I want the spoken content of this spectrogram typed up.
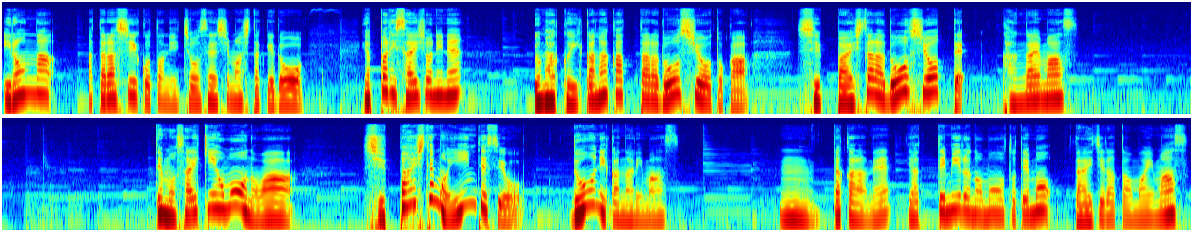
いろんな新しいことに挑戦しましたけどやっぱり最初にねうまくいかなかったらどうしようとか失敗したらどうしようって考えます。でも最近思うのは失敗してもいいんですよ。どうにかなります。うん。だからねやってみるのもとても大事だと思います。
